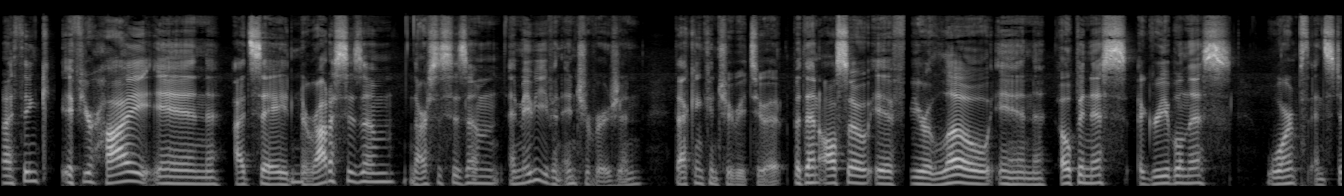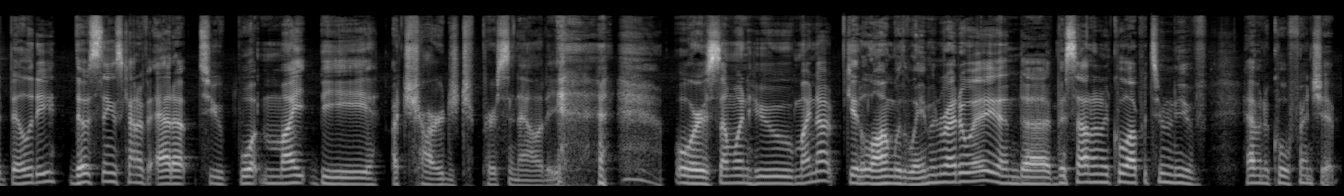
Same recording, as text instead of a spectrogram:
I think if you're high in, I'd say, neuroticism, narcissism, and maybe even introversion, that can contribute to it. But then also, if you're low in openness, agreeableness, warmth and stability, those things kind of add up to what might be a charged personality or someone who might not get along with Wayman right away and uh, miss out on a cool opportunity of having a cool friendship.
